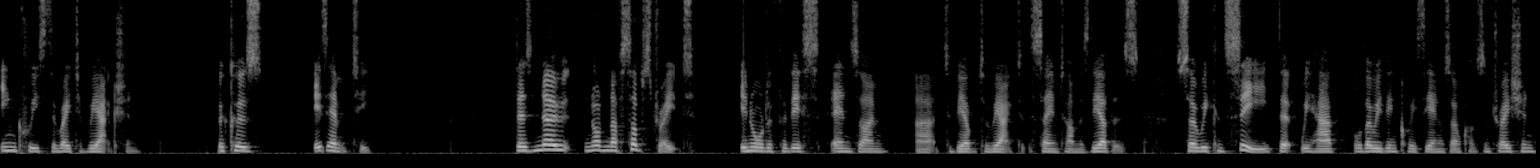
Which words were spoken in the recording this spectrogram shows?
increase the rate of reaction because it's empty. There's no not enough substrate in order for this enzyme uh, to be able to react at the same time as the others. So we can see that we have, although we've increased the enzyme concentration,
